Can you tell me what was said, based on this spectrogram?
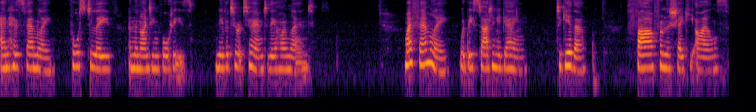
and his family forced to leave in the 1940s, never to return to their homeland. My family would be starting again, together, far from the shaky isles,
